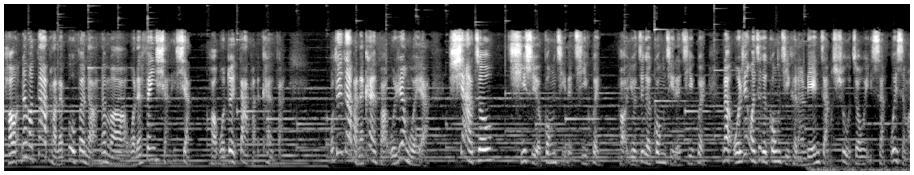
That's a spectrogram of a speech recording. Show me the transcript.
好，那么大盘的部分呢，那么我来分享一下，好，我对大盘的看法。我对大盘的看法，我认为啊，下周其实有攻击的机会，好，有这个攻击的机会。那我认为这个攻击可能连涨数周以上。为什么？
